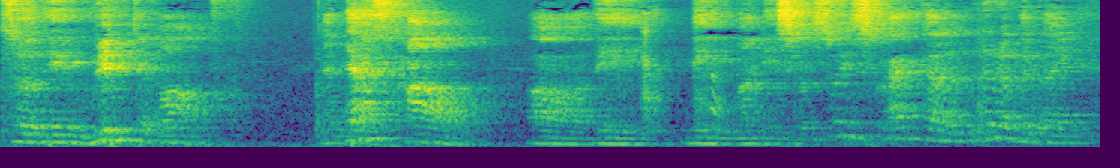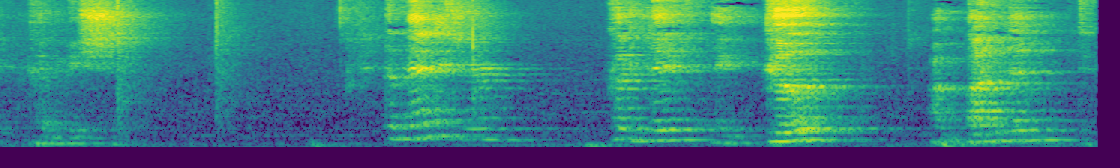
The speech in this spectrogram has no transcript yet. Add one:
So they ripped them off. And that's how uh, they made money. So, so it's like a little bit like commission. The manager could live a good, abundant,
